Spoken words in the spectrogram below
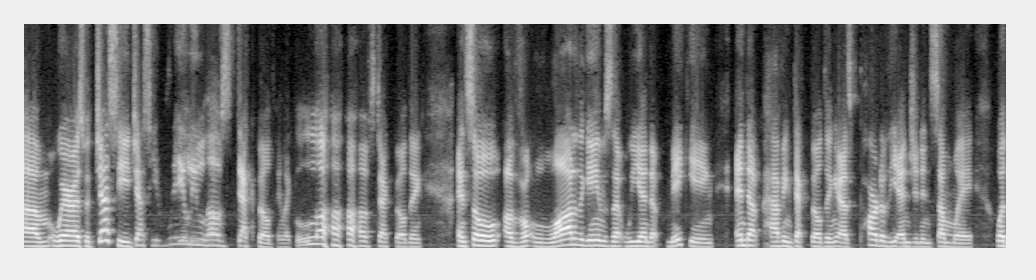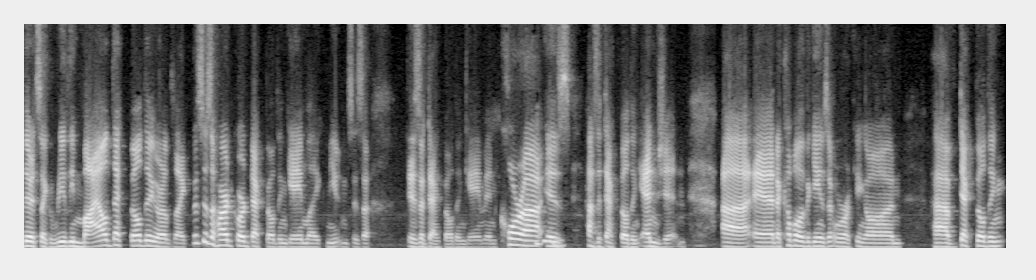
Um, whereas with Jessey, Jessey really loves deck building, like loves deck building. And so a lot of the games that we end up making end up having deck building as part of the engine in some way, whether it's like really mild deck building or like this is a hardcore deck building game, like Mutants is a is a deck building game, and Cora Mhm. is has a deck building engine, uh, and a couple of the games that we're working on have deck building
